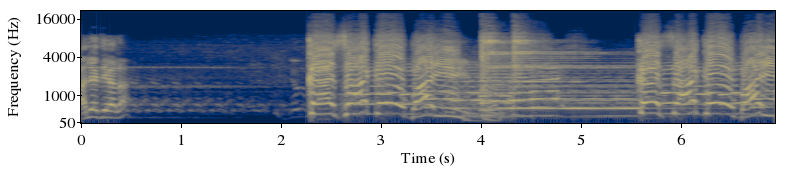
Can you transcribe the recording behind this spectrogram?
आल्या द्याला कसा ग बाई? कसा ग बाई?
